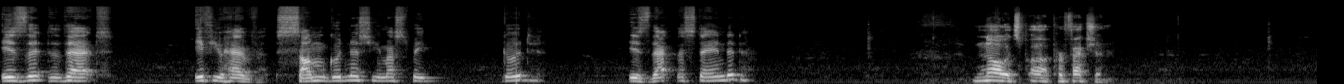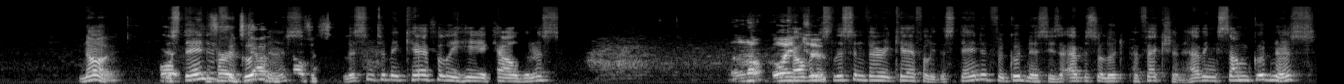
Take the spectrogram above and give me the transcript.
Is it that if you have some goodness, you must be good? Is that the standard? No, it's uh, perfection. No. Or the standard for for it's God goodness, listen to me carefully here, Calvinist. They're not going Calvinists, to. listen very carefully. The standard for goodness is absolute perfection. Having some goodness,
